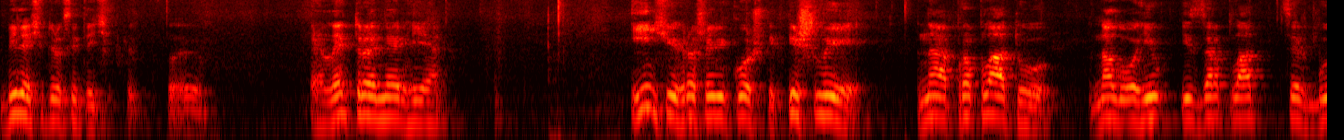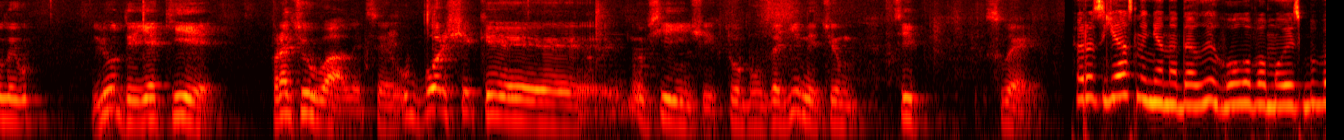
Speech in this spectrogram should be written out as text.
біля 400 тисяч е, електроенергія. Інші грошові кошти пішли на проплату налогів із зарплат. Це ж були люди, які працювали. Це уборщики, ну всі інші, хто був задійний в цій сфері. Роз'яснення надали головам ОСББ.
